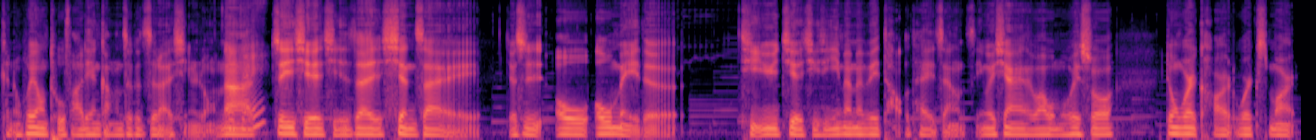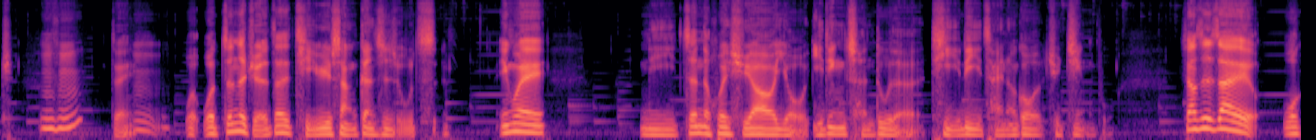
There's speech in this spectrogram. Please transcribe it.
可能会用土法炼钢这个字来形容。那这一些其实，在现在就是欧欧美的体育界，其实已经慢慢被淘汰这样子。因为现在的话，我们会说 “Don't work hard, work smart”。嗯哼，对，嗯，我我真的觉得在体育上更是如此，因为你真的会需要有一定程度的体力才能够去进步，像是在。我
